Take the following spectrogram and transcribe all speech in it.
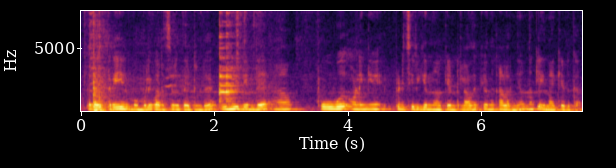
അപ്പോൾ അത് ഇത്രയും ഇരുമ്പുമ്പുളി പറിച്ചെടുത്തിട്ടുണ്ട്. ഇനി ഇതിന്റെ ആ പൂവ് ഉണങ്ങി പിടിച്ചിരിക്കുന്നതൊക്കെ ഉണ്ടല്ലോ അതൊക്കെ ഒന്ന് കളഞ്ഞ് ഒന്ന് ക്ലീനാക്കി എടുക്കാം.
